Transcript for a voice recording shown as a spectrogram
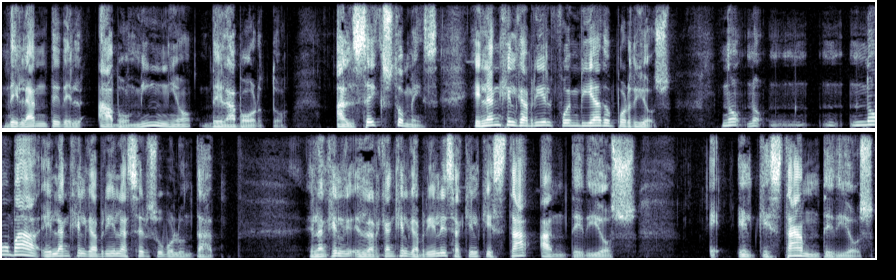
delante del abominio del aborto. Al sexto mes, el ángel Gabriel fue enviado por Dios. No, no, no va el ángel Gabriel a hacer su voluntad. El, ángel, el arcángel Gabriel es aquel que está ante Dios, eh, el que está ante Dios,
